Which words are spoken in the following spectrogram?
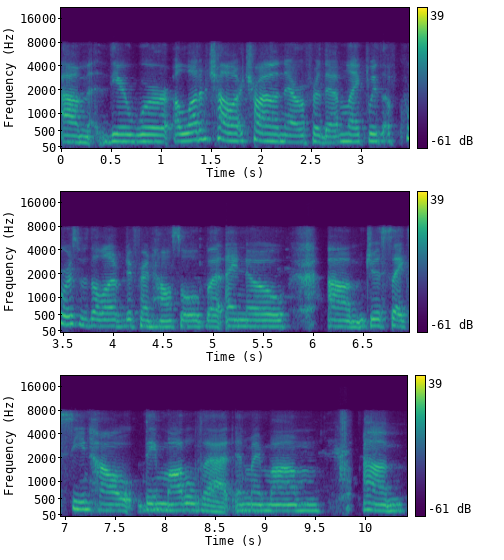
Um, there were a lot of trial, trial and error for them, like with, of course, with a lot of different household, But I know um, just like seeing how they model that, and my mom, um,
